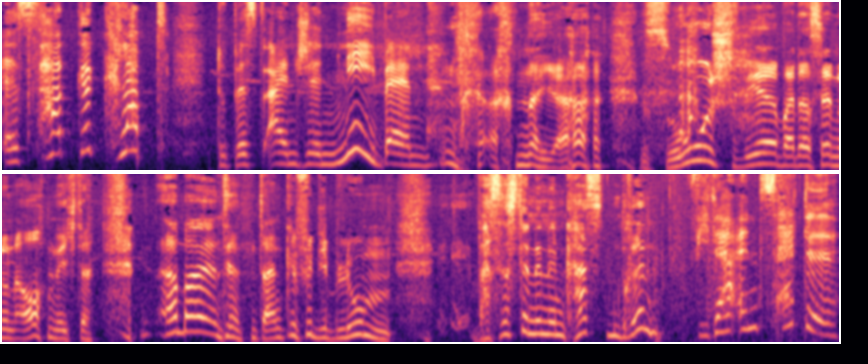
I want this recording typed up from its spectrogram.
Es hat geklappt. Du bist ein Genie, Ben. Ach, na ja, so schwer war das ja nun auch nicht. Aber danke für die Blumen. Was ist denn in dem Kasten drin? Wieder ein Zettel.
